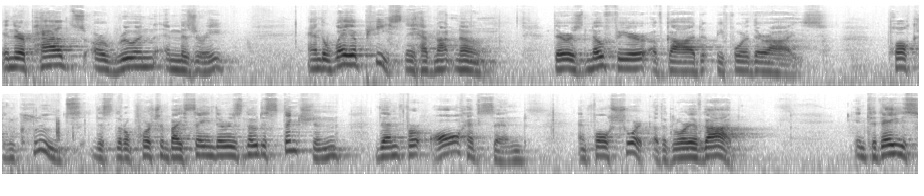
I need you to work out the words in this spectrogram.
and their paths are ruin and misery. And the way of peace they have not known. There is no fear of God before their eyes. Paul concludes this little portion by saying there is no distinction then, for all have sinned and fall short of the glory of God in today's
